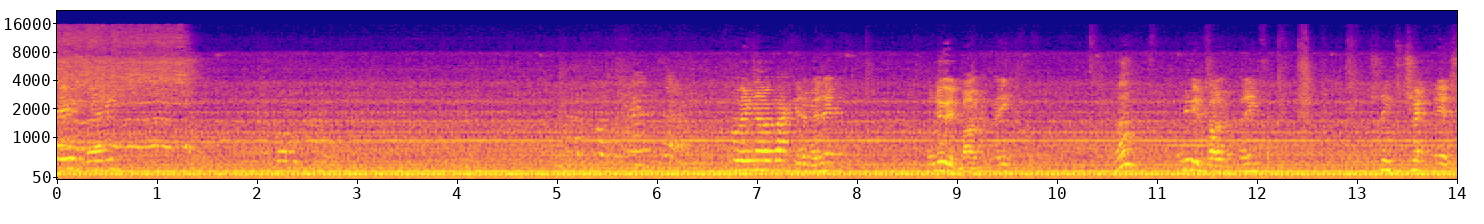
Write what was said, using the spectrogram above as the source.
Cheers, mate. Well, back in a minute. I knew he'd moan at me. Huh? I knew he'd moan at me. Just need to check this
